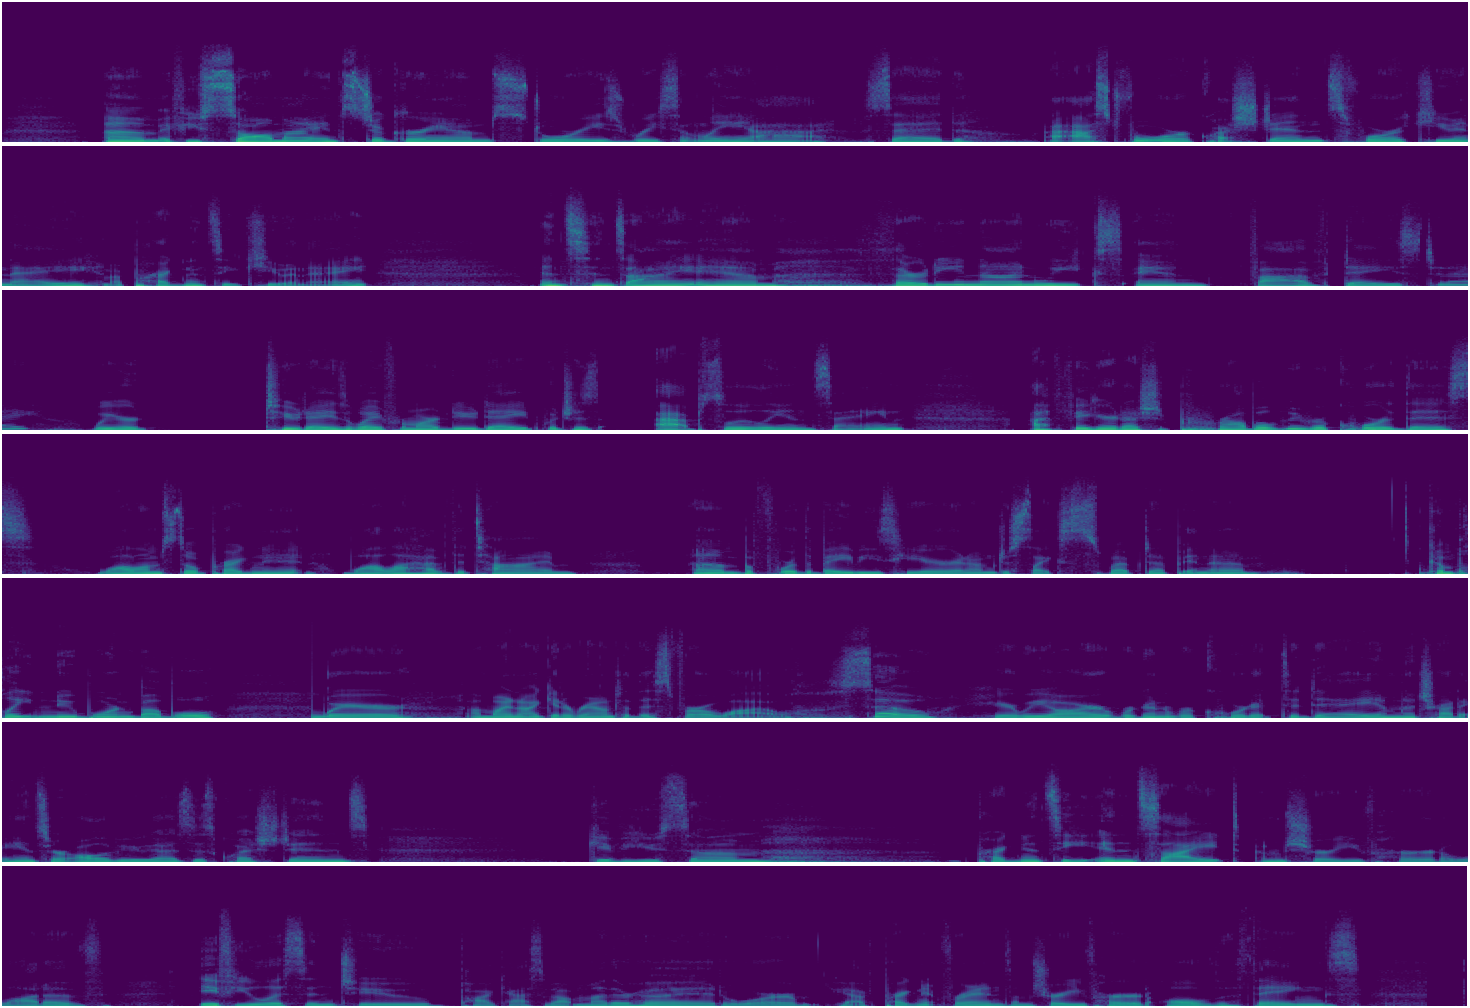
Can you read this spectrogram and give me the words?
Um, if you saw my Instagram stories recently, I said I asked for questions for a Q&A, a pregnancy Q&A. And since I am 39 weeks and five days today, we are two days away from our due date, which is absolutely insane. I figured I should probably record this while I'm still pregnant, while I have the time um, before the baby's here, and I'm just like swept up in a complete newborn bubble where I might not get around to this for a while. So here we are. We're going to record it today. I'm going to try to answer all of you guys' questions give you some pregnancy insight. I'm sure you've heard a lot of, if you listen to podcasts about motherhood or you have pregnant friends, I'm sure you've heard all the things.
